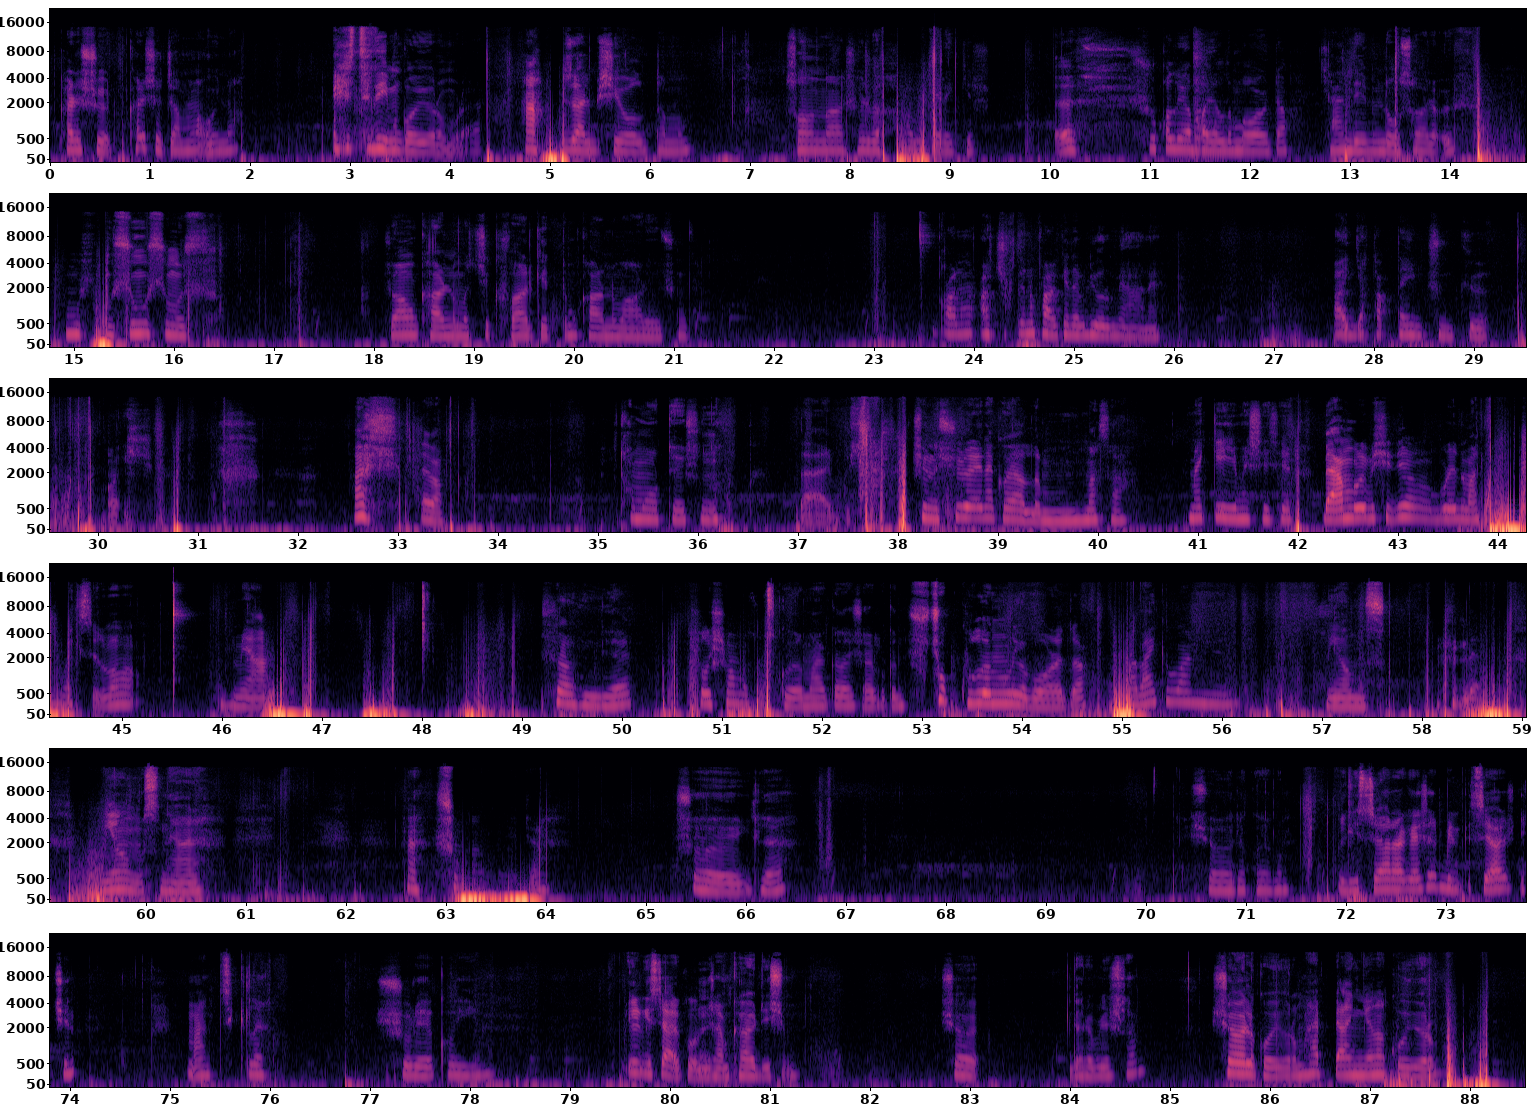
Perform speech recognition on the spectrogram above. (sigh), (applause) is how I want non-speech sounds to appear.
Karışıyorum. Karışacağım lan oyuna. (laughs) İstediğimi koyuyorum buraya. Ha güzel bir şey oldu tamam. Sonra şöyle bir halı gerekir. Öf şu kalıya bayıldım bu arada. Kendi evimde olsa var öf. Muş muş muş. Şu an karnım açık fark ettim. Karnım ağrıyor çünkü. Karnımın açıklığını fark edebiliyorum yani. Ay yataktayım çünkü. Ay. Ay devam. Tam ortaya şunu dermiş. Şimdi şuraya ne koyalım? Masa. Makyaj masası. Ben buraya bir şey diyeyim Buraya da makyaj yapmak istiyordum ama cık, ya. Şöyle çalışma masası koyalım arkadaşlar bakın. Şu çok kullanılıyor bu arada. Ya ben kullanmıyorum. Niye olmasın? (laughs) Niye olmasın yani? Heh, şundan koyacağım. Şöyle. Şöyle koyalım. Bilgisayar arkadaşlar bilgisayar için mantıklı. Şuraya koyayım. Bilgisayar kullanacağım kardeşim. Şöyle görebilirsem. Şöyle koyuyorum. Hep ben yana koyuyorum.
